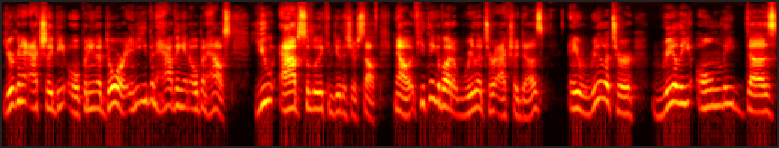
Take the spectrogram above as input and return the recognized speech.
you're going to actually be opening the door and even having an open house. You absolutely can do this yourself. Now, if you think about what a realtor actually does, a realtor really only does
